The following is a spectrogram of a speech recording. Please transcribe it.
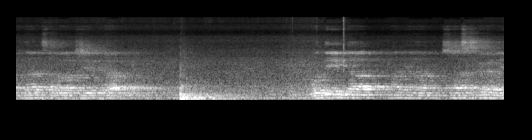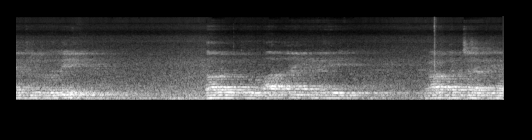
ವಿಧಾನಸಭಾ ಕ್ಷೇತ್ರ ವತಿಯಿಂದ ಮಾನ್ಯ ಶಾಸಕರ ನೇತೃತ್ವದಲ್ಲಿ ತಾವಿವತ್ತು ಮಾತನಾಡಿನಲ್ಲಿ ಗ್ರಾಮ ಪಂಚಾಯತಿಯ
